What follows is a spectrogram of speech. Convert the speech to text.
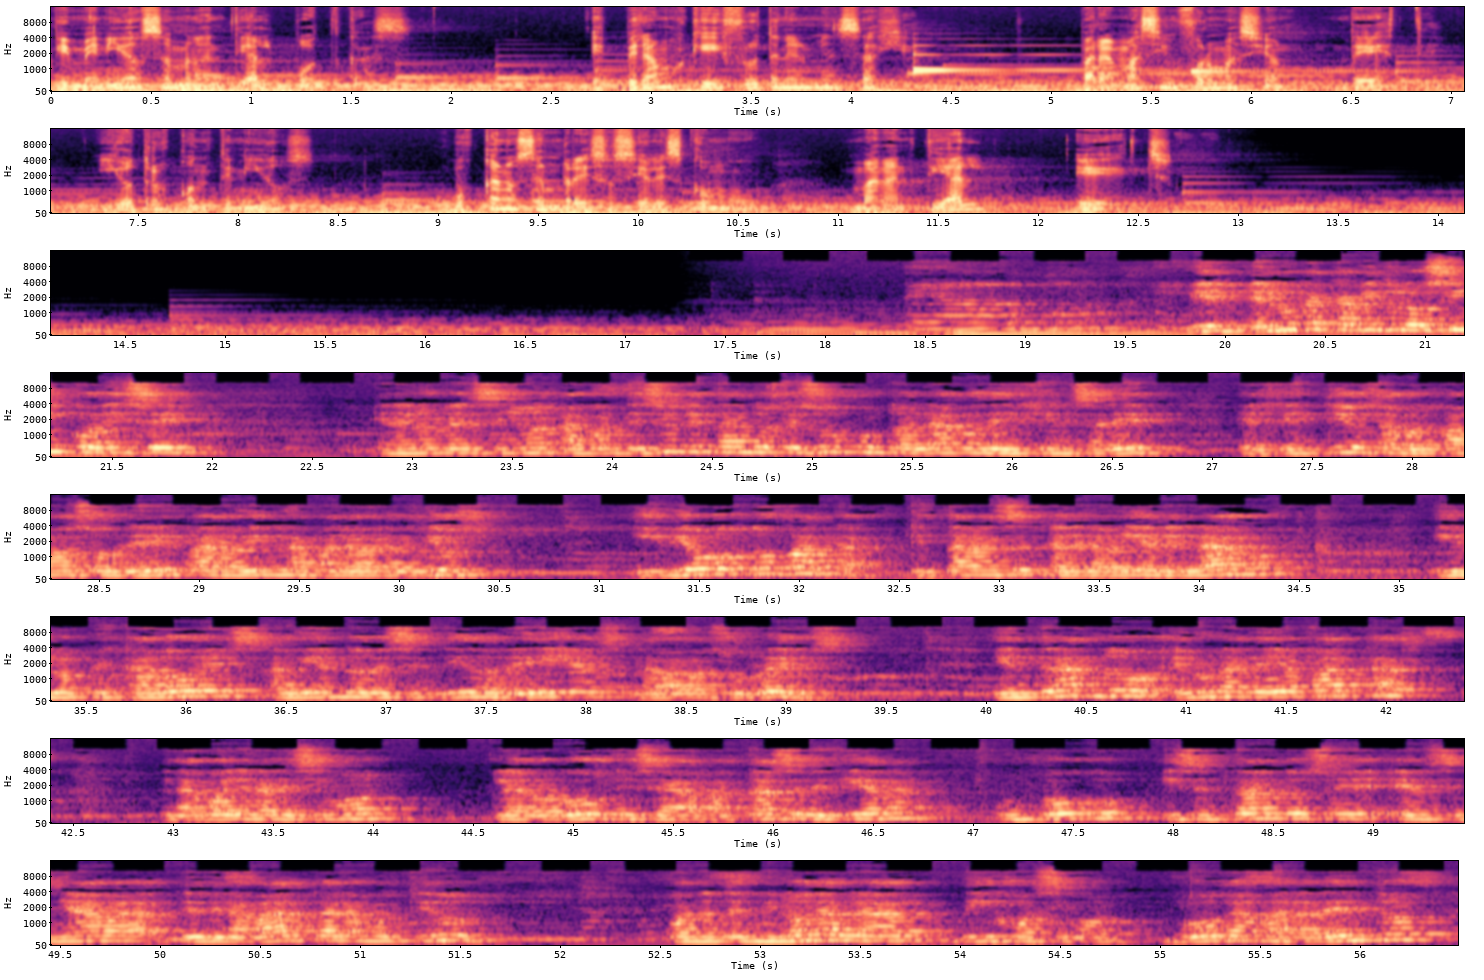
Bienvenidos a Manantial Podcast. Esperamos que disfruten el mensaje. Para más información de este y otros contenidos, búscanos en redes sociales como Manantial Edge. Bien, en Lucas capítulo 5 dice, en el nombre del Señor, aconteció que estando Jesús junto al lago de Genezaret, el gentío se agolpaba sobre él para oír la palabra de Dios. Y vio dos barcas que estaban cerca de la orilla del lago, y los pescadores, habiendo descendido de ellas, lavaban sus redes. Y entrando en una de ellas barcas, la cual era de Simón, le rogó que se apartase de tierra un poco y sentándose enseñaba desde la barca a la multitud. Cuando terminó de hablar, dijo a Simón, boga mar adentro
